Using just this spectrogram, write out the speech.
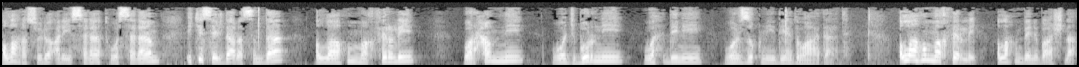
Allah Resulü aleyhissalatu vesselam iki secde arasında Allahumma gfirli varhamni vecburni vehdini verzukni diye dua ederdi. Allahumma gfirli Allah'ım beni bağışla.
